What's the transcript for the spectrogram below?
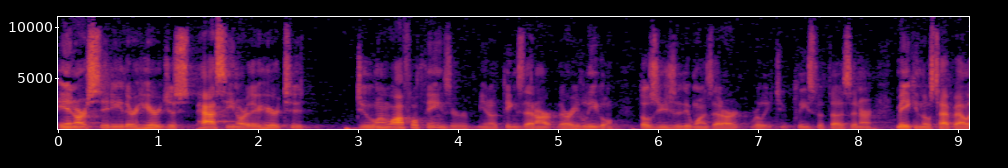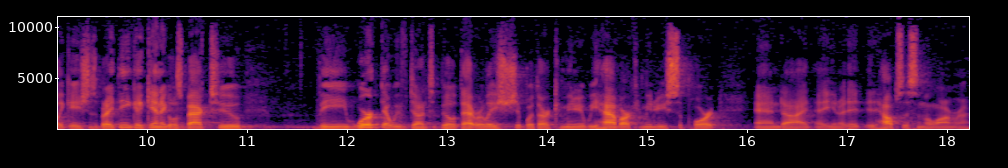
in our city. They're here just passing or they're here to do unlawful things or, you know, things that aren't that are illegal. Those are usually the ones that aren't really too pleased with us and are making those type of allegations. But I think, again, it goes back to the work that we've done to build that relationship with our community. We have our community support, and uh, you know, it, it helps us in the long run.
